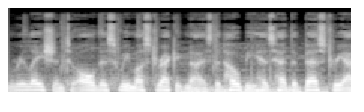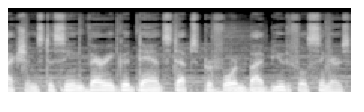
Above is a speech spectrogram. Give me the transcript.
In relation to all this we must recognize that Hobi has had the best reactions to seeing very good dance steps performed by beautiful singers.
